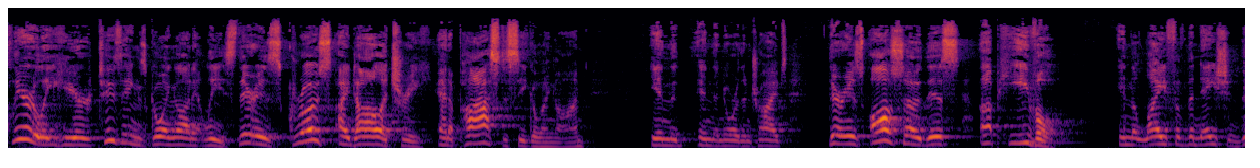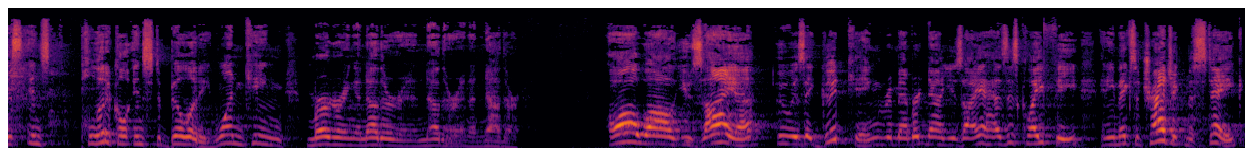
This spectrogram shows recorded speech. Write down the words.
clearly here two things going on at least. There is gross idolatry and apostasy going on in the, in the northern tribes. There is also this upheaval in the life of the nation, this political instability, one king murdering another and another and another. All while Uzziah, who is a good king, remember now Uzziah has his clay feet and he makes a tragic mistake,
